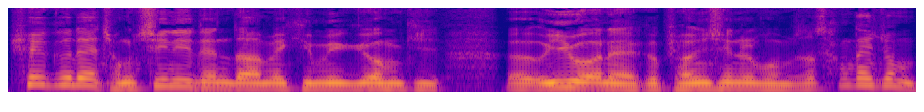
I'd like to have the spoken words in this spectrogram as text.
최근에 정치인이 된 다음에 김희겸 기, 어, 의원의 그 변신을 보면서 상당히 좀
